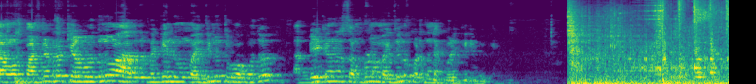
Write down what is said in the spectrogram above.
ಅವ್ರು ಕಾಂಟ್ರಾಕ್ಟರ್ ಕೇಳ್ಬೋದು ಅದ್ರ ಬಗ್ಗೆ ನೀವು ಮಾಹಿತಿನೂ ತಗೋಬಹುದು ಅದು ಬೇಕಂದ್ರೆ ಸಂಪೂರ್ಣ ಮಾಹಿತಿನೂ ಕೊಡ್ತಾನೆ, ಕೋಳಿಕಿರಿ ಬಗ್ಗೆ. Thank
